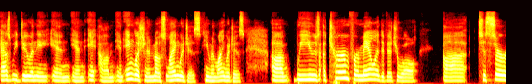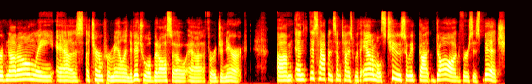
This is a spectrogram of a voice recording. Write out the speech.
as we do in the in in um, in English and in most languages, human languages, uh, we use a term for a male individual uh, to serve not only as a term for male individual, but also uh, for a generic. Um, and this happens sometimes with animals too. So we've got dog versus bitch.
